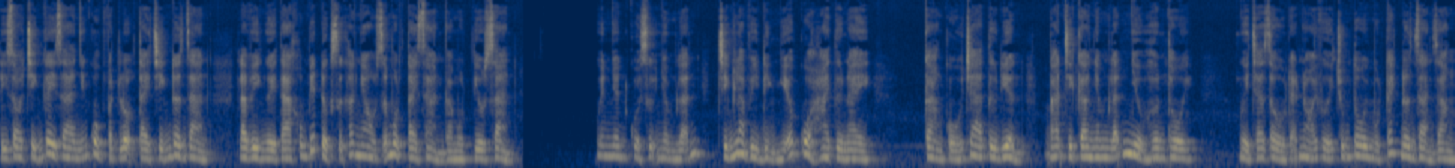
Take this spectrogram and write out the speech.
Lý do chính gây ra những cuộc vật lộn tài chính đơn giản là vì người ta không biết được sự khác nhau giữa một tài sản và một tiêu sản. Nguyên nhân của sự nhầm lẫn chính là vì định nghĩa của hai từ này. Càng cố tra từ điển, bạn chỉ càng nhầm lẫn nhiều hơn thôi. Người cha giàu đã nói với chúng tôi một cách đơn giản rằng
